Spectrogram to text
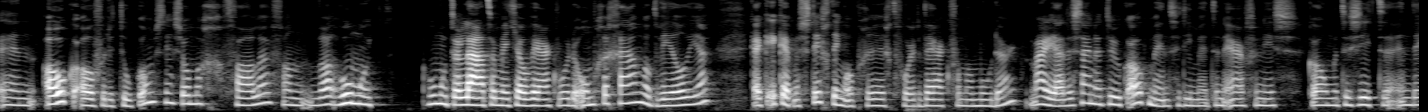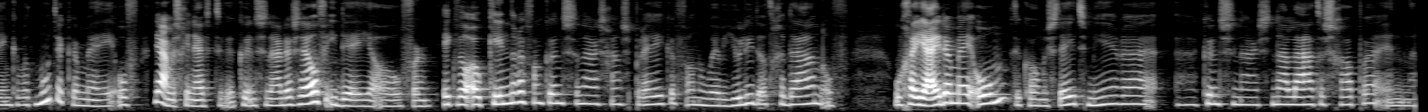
En ook over de toekomst in sommige gevallen. Van wat, hoe, moet, hoe moet er later met jouw werk worden omgegaan? Wat wil je? Kijk, ik heb een stichting opgericht voor het werk van mijn moeder. Maar ja, er zijn natuurlijk ook mensen die met een erfenis komen te zitten en denken: wat moet ik ermee? Of ja, misschien heeft de kunstenaar daar zelf ideeën over. Ik wil ook kinderen van kunstenaars gaan spreken: van hoe hebben jullie dat gedaan? Of hoe ga jij daarmee om? Er komen steeds meer uh, kunstenaars nalatenschappen. En uh,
